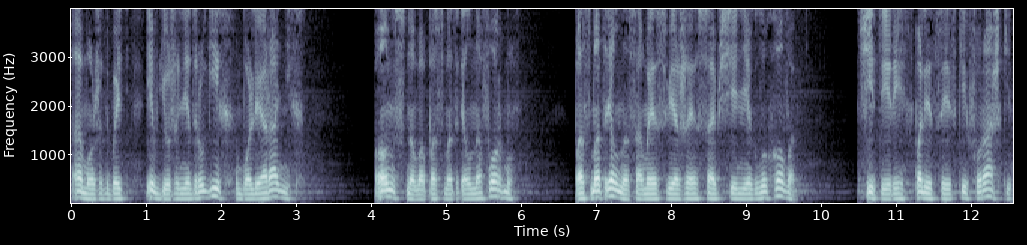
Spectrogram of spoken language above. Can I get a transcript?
а может быть и в дюжине других, более ранних. Он снова посмотрел на форму. Посмотрел на самое свежее сообщение Глухого. Четыре полицейских фуражки.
